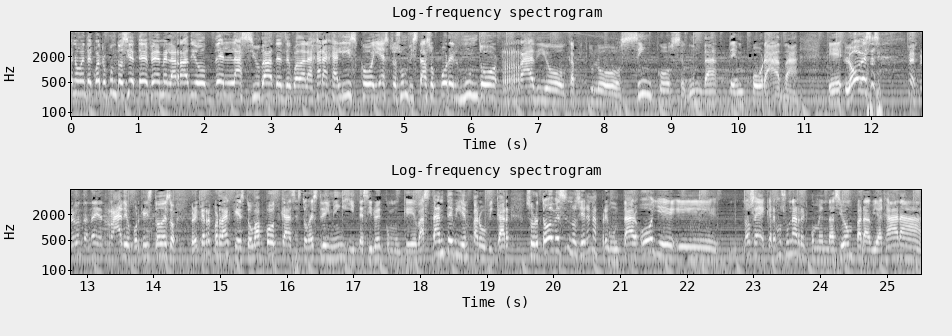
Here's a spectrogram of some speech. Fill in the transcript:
Aquí en calle 94.7 FM, la radio de la ciudad desde Guadalajara, Jalisco. Y esto es un vistazo por el mundo radio, capítulo 5, segunda temporada. Eh, luego a veces me preguntan, ¿es radio? ¿Por qué es todo eso? Pero hay que recordar que esto va podcast, esto va streaming y te sirve como que bastante bien para ubicar. Sobre todo a veces nos llegan a preguntar, oye, eh, no sé, queremos una recomendación para viajar a,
